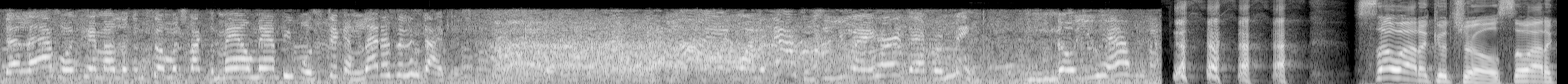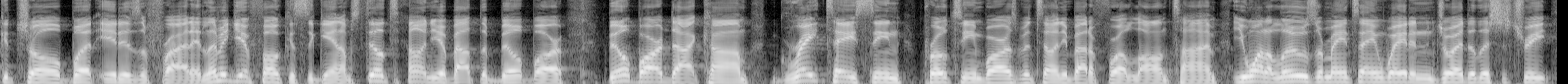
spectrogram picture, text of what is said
That last one came out looking so much like the mailman people were sticking letters in his diapers. I ain't one to gossip, so you ain't heard that from me. No, you haven't. So out of control, so out of control, but it is a Friday. Let me get focused again. I'm still telling you about the Built Bar, builtbar.com. Great tasting protein bars. Been telling you about it for a long time. You want to lose or maintain weight and enjoy a delicious treat?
